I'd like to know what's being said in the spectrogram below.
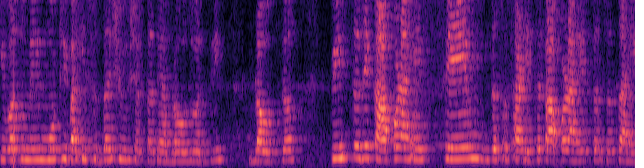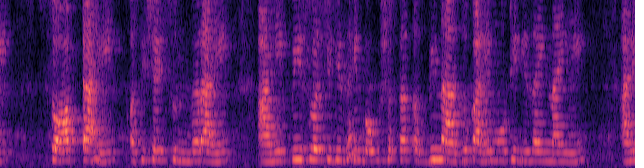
किंवा तुम्ही मोठी बाही सुद्धा शिवू शकता त्या ब्लाऊज वरती ब्लाऊजचं पीसचं जे कापड आहे सेम जसं साडीचं कापड आहे तसंच आहे. सॉफ्ट आहे अतिशय सुंदर आहे. आणि पीसवरची डिझाईन बघू शकतात. अगदी नाजूक आहे मोठी डिझाईन नाहीये. आणि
